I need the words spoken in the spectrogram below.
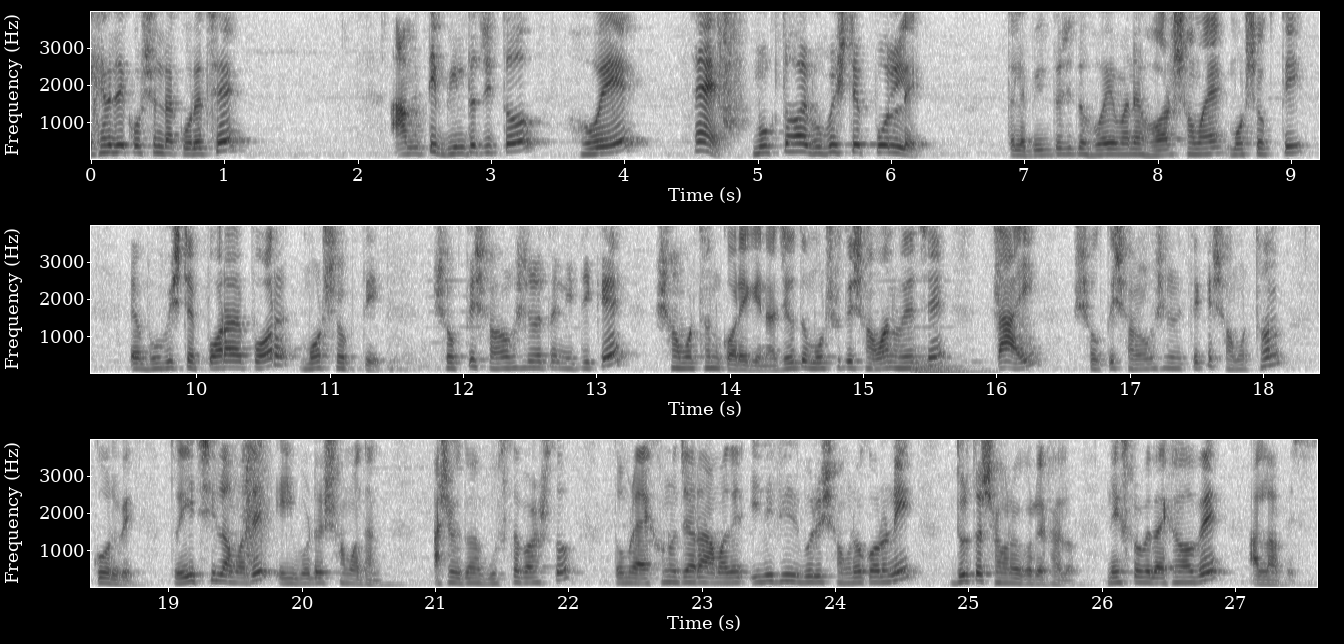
এখানে যে কোশ্চেনটা করেছে, আমটি বিন্দুচিত হয়ে হ্যাঁ মুক্ত হয় ভূপৃষ্ঠে পড়লে তাহলে বিন্দুচিত হয়ে মানে হওয়ার সময় মোট শক্তি এবং ভূপৃষ্ঠে পড়ার পর মোট শক্তি। শক্তি সংরক্ষণশীলতা নীতিকে সমর্থন করে কিনা। যেহেতু মোট শক্তি সমান হয়েছে, তাই শক্তি সংরক্ষণ নীতিকে সমর্থন করবে। তো এই ছিল আমাদের এই বোর্ডের সমাধান। আশা করি তোমরা বুঝতে পারছ। তোমরা এখনও যারা আমাদের ইজি ফিজ বই সংগ্রহ করনি, দ্রুত সংগ্রহ করে ফেলো। নেক্সট পর্বে দেখা হবে। আল্লাহ হাফিজ।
